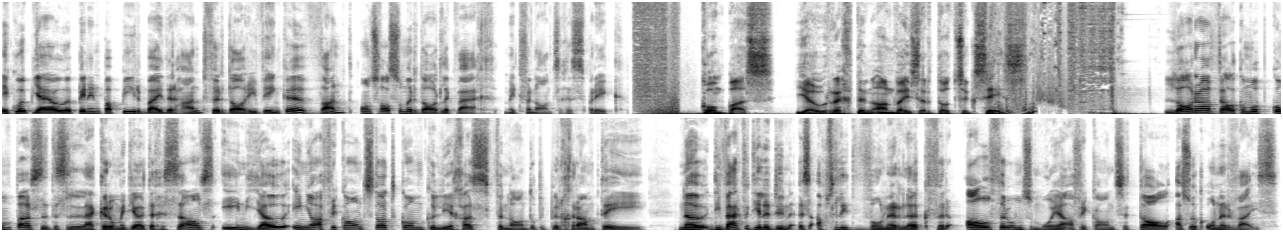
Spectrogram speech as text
Ek hoop jy hou 'n pen en papier byderhand vir daardie wenke want ons val sommer dadelik weg met vanaand se gesprek. Kompas, jou rigtingaanwyser tot sukses. Lara, welkom op Kompas. Dit is lekker om met jou te gesels en jou en jou afrikaans.com kollegas vanaand op die program te hê. Nou, die werk wat julle doen is absoluut wonderlik vir al vir ons mooi Afrikaanse taal asook onderwys.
